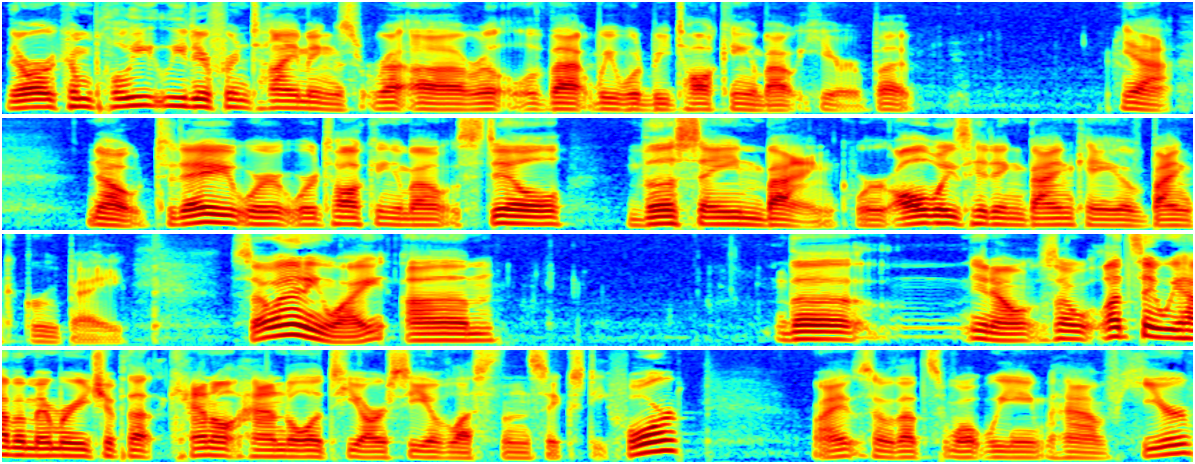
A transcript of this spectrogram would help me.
there are completely different timings uh, that we would be talking about here. But yeah, no, today we're, we're talking about still the same bank. We're always hitting bank A of bank group A. So anyway, um, the you know, so let's say we have a memory chip that cannot handle a TRC of less than 64, right? So that's what we have here,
